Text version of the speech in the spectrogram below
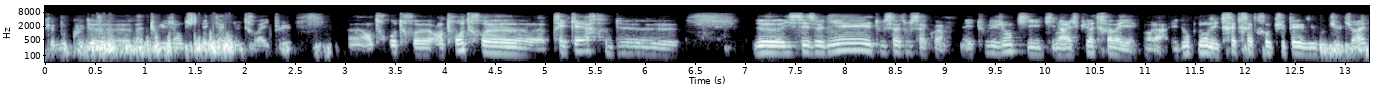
que beaucoup de bah, tous les gens du spectacle ne travaillent plus, entre autres entre autres précaires de de saisonniers et tout ça tout ça quoi, et tous les gens qui, qui n'arrivent plus à travailler, voilà. Et donc nous on est très très préoccupés au niveau culturel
